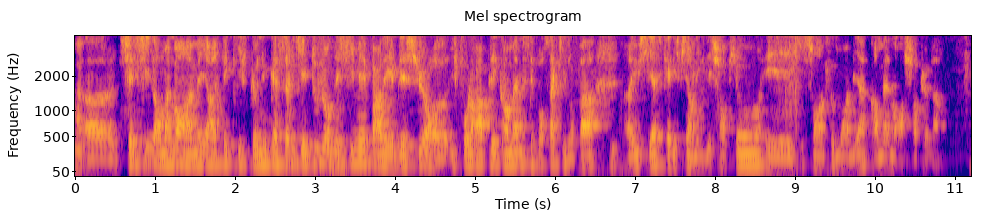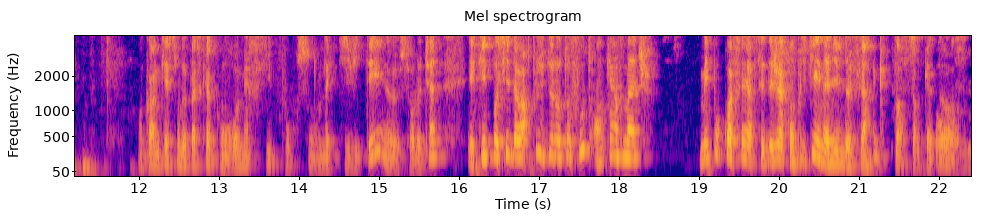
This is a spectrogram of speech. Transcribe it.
Ouais. Euh, Chelsea, normalement, a un meilleur effectif que Newcastle, qui est toujours décimé par les blessures. Euh, il faut le rappeler quand même. C'est pour ça qu'ils n'ont pas réussi à se qualifier en Ligue des Champions et qui sont un peu moins bien quand même en championnat. Encore une question de Pascal qu'on remercie pour son activité euh, sur le chat. Est-il possible d'avoir plus de l'autofoot en 15 matchs? Mais pourquoi faire? C'est déjà compliqué, Nadine, de faire un 14 sur 14.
